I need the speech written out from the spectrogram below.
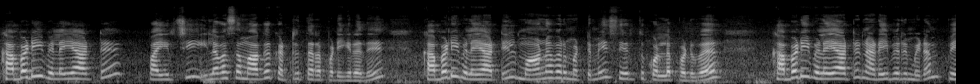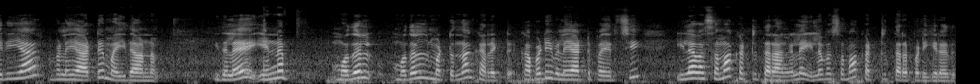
கபடி விளையாட்டு பயிற்சி இலவசமாக கற்றுத்தரப்படுகிறது. கபடி விளையாட்டில் மாணவர் மட்டுமே சேர்த்து கொள்ளப்படுவர். கபடி விளையாட்டு நடைபெறும் இடம் பெரியார் விளையாட்டு மைதானம். இதில் என்ன முதல் முதல் மட்டும்தான் கரெக்ட் கபடி விளையாட்டு பயிற்சி இலவசமாக கற்றுத்தராங்கல்ல இலவசமாக கற்றுத்தரப்படுகிறது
